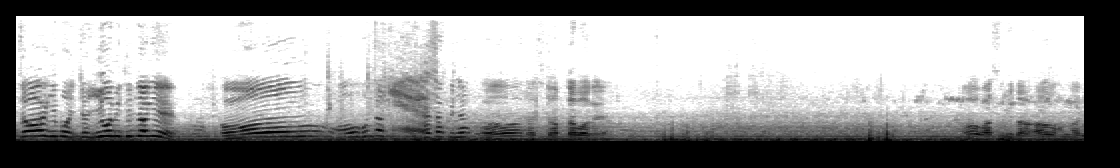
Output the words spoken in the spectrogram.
저기 뭐 저 이호미 팀장님 어, 어 혼자 계속 그냥? 어나 진짜 답답하네. 어 왔습니다. 아우 한 마리.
